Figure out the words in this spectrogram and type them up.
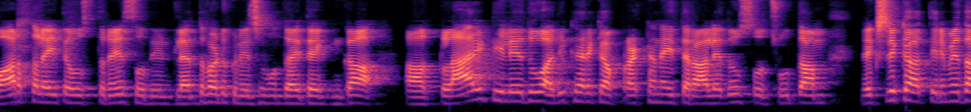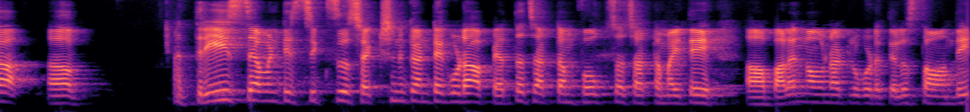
వార్తలు అయితే వస్తున్నాయి. సో దీంట్లో ఎంతవరకు నిజం ఉందో అయితే ఇంకా క్లారిటీ లేదు. అధికారిక ప్రకటన అయితే రాలేదు. సో చూద్దాం. నెక్స్ట్ ఇక దీని మీద త్రీ సెవెంటీ సిక్స్ సెక్షన్ కంటే కూడా పెద్ద చట్టం ఫోక్సో చట్టం అయితే బలంగా ఉన్నట్లు కూడా తెలుస్తా ఉంది.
